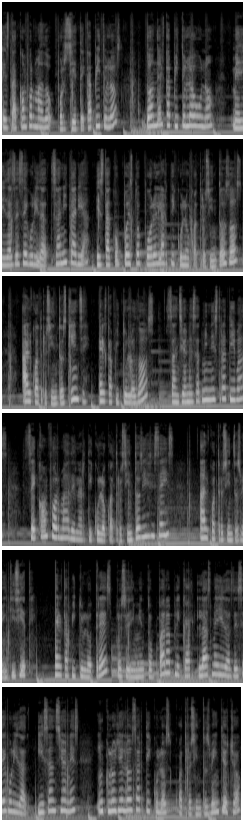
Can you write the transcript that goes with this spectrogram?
está conformado por siete capítulos, donde el capítulo 1 Medidas de seguridad sanitaria está compuesto por el artículo 402 al 415. El capítulo 2, Sanciones administrativas, se conforma del artículo 416 al 427. El capítulo 3, Procedimiento para aplicar las medidas de seguridad y sanciones, incluye los artículos 428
